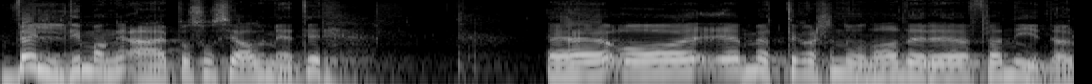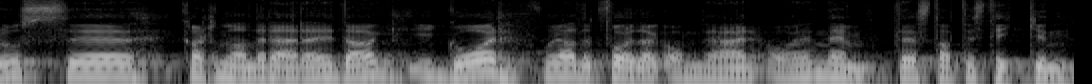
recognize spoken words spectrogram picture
Veldig mange er på sosiale medier. Eh, og Jeg møtte kanskje noen av dere fra Nidaros eh, kanskje noen av dere er her i dag, i går, hvor jeg hadde et foredrag om det her, og jeg nevnte statistikken.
